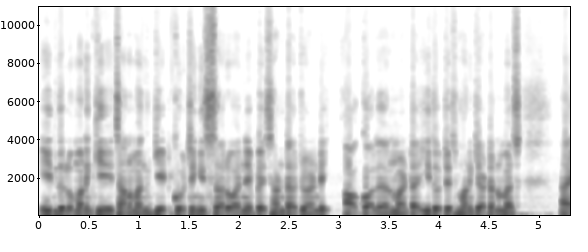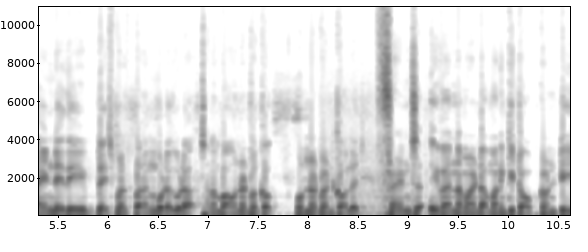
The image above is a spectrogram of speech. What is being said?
ఇందులో మనకి చాలా మంది గేట్ కోచింగ్ ఇస్తారు అని చెప్పేసి అంటారు చూడండి ఆ కాలేజ్ అనమాట ఇది వచ్చేసి మనకి అటోనమస్ అండ్ ఇది ప్లేస్మెంట్స్ పరంగా కూడా కూడా చాలా బాగున్నటువంటి ఉన్నటువంటి కాలేజ్ ఫ్రెండ్స్ ఇవన్నమాట మనకి top twenty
